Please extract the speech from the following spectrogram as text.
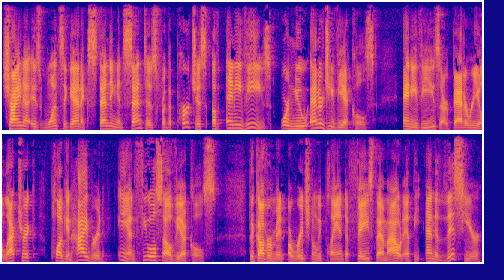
China is once again extending incentives for the purchase of NEVs, or new energy vehicles. NEVs are battery electric, plug in hybrid, and fuel cell vehicles. The government originally planned to phase them out at the end of this year,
